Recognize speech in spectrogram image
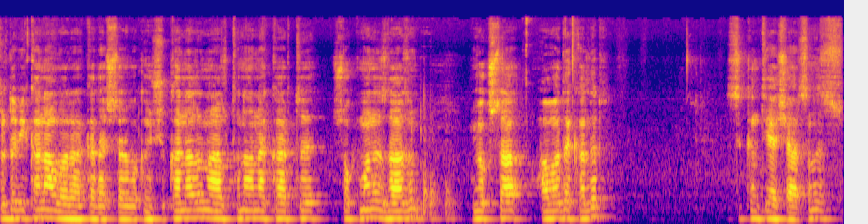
Şurada bir kanal var arkadaşlar. Bakın şu kanalın altına anakartı sokmanız lazım. Yoksa havada kalır. Sıkıntı yaşarsınız.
